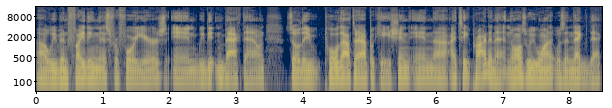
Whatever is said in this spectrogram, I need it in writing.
Uh, we've been fighting this for four years, and we didn't back down. So they pulled out their application, and uh, I take pride in that. And all we wanted was a neg deck.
